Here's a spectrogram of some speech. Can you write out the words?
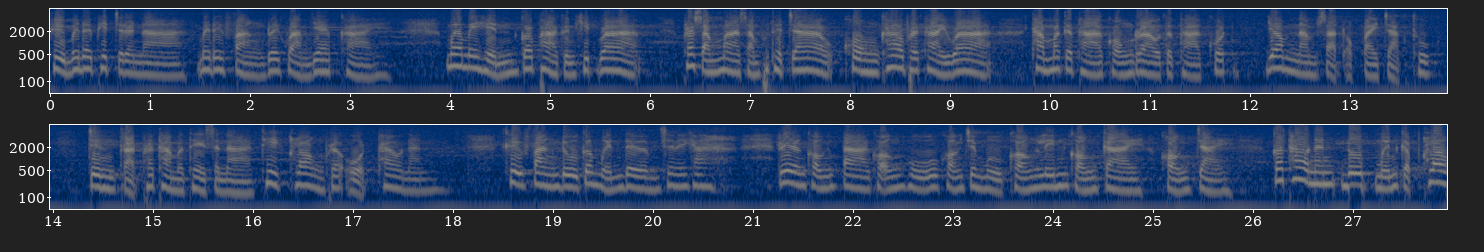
คือไม่ได้พิจารณาไม่ได้ฟังด้วยความแยบคาย เมื่อไม่เห็นก็พากันคิดว่า พระสัมมาสัมพุทธเจ้าคงเข้าพระทัยว่า ธรรมกถาของเราตถาคตย่อมนำสัตว์ออกไปจากทุกข์ จึงตรัสพระธรรมเทศนาที่คล่องพระโอษฐ์เท่านั้น คือฟังดูก็เหมือนเดิมใช่ไหมคะ เรื่องของตาของหูของจมูกของลิ้นของกายของใจ ก็เท่านั้นดูเหมือนกับคล่อง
